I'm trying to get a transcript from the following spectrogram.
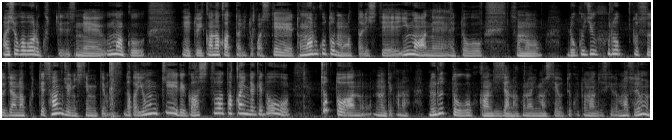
相性が悪くってですね、うまく、えっ、ー、と、いかなかったりとかして、止まることもあったりして、今はね、えっ、ー、と、その、60フロップスじゃなくて30にしてみてます。だから 4K で画質は高いんだけど、ちょっとあの、なんていうかな、ぬるっと動く感じじゃなくなりましたよってことなんですけど、まあそれも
